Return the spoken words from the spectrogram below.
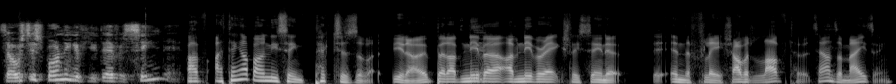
So I was just wondering if you'd ever seen that. I've, I think I've only seen pictures of it, you know, but I've never, I've never actually seen it in the flesh. I would love to. It sounds amazing.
